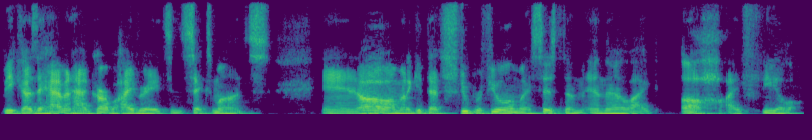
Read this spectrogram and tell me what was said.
because they haven't had carbohydrates in six months and oh, I'm going to get that super fuel in my system. And they're like, oh, I feel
